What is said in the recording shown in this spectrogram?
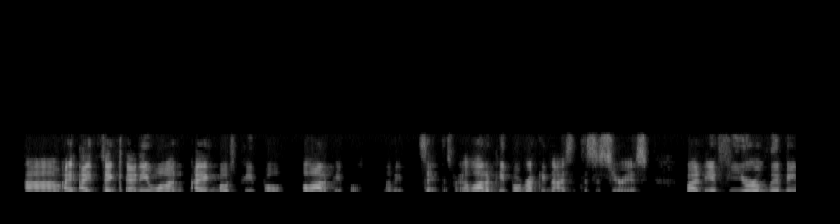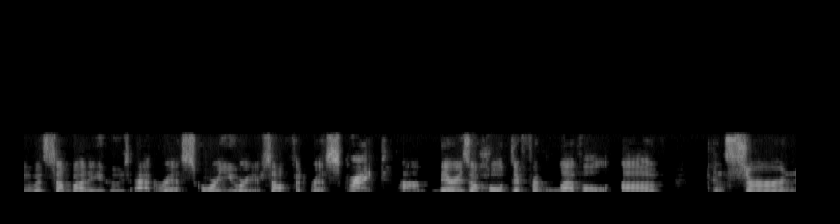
um, I, I think anyone, I think most people, a lot of people, let me say it this way, a lot of people recognize that this is serious. But if you're living with somebody who's at risk, or you are yourself at risk, Right. um, there is a whole different level of concern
